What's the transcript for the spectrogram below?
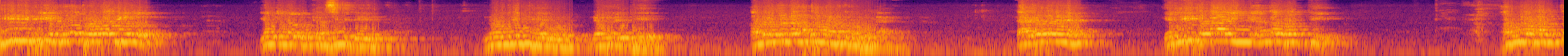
ಈ ರೀತಿ ಎಲ್ಲ ಪ್ರವಾದಿಗಳು ಇವತ್ತು ನಾವು ಕಲಿಸಿದ್ದೇವೆ ನೋಡಿದ್ದೇವೆ ನಡೆದಿದ್ದೇವೆ ಅನ್ನೋದನ್ನ ಅರ್ಥ ಮಾಡ್ಕೊಳ್ಬೇಕಾಗಿದೆ ಯಾಕಂದ್ರೆ ಎಲ್ಲಿ ತನ ಈ ಅನ್ನಭಕ್ತಿ ಅನ್ನಭಕ್ತ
